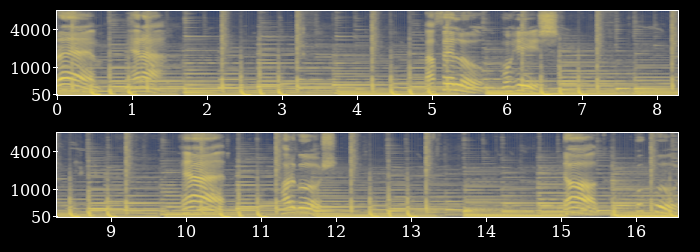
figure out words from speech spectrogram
র্যাম ভেড়া বাফেলো মহিষ হেয়ার খরগোশ ডগ কুকুর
